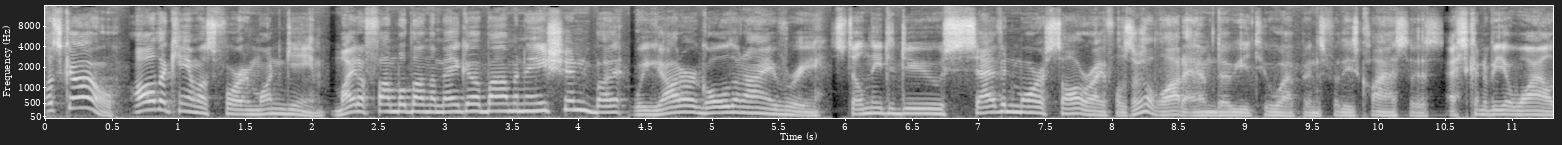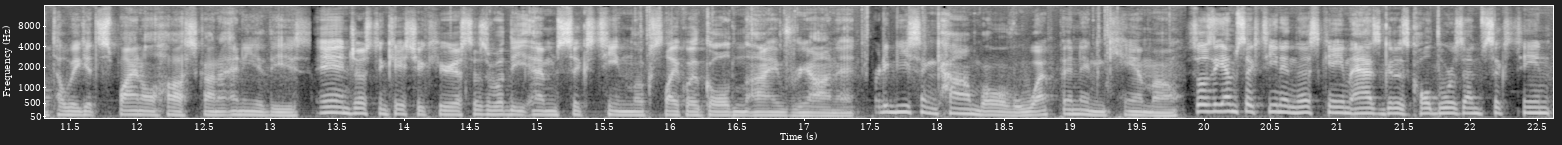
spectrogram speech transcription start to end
Let's go. All the camos for in one game. Might have fumbled on the Mega Abomination, but we got our golden ivory. Still need to do seven more assault rifles. There's a lot of MW2 weapons for these classes. It's going to be a while till we get Spinal Husk on any of these. And just in case you're curious, this is what the M16 looks like with golden ivory on it. Pretty decent combo of weapon and camo. So is the M16 in this game as good as Cold War's M16?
